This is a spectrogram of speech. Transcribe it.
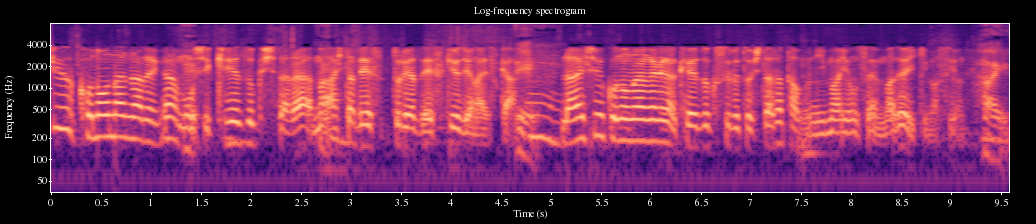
週、この流れがもし継続したら、まあ明日です、とりあえず S q じゃないですか、来週、この流れが継続するとしたら、多分2万4000円まではいきますよね。はい。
